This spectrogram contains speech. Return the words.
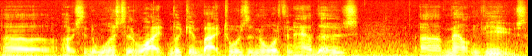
Uh, obviously the ones to the right looking back towards the north and have those uh, mountain views.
